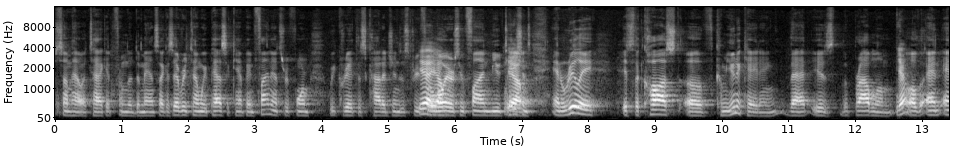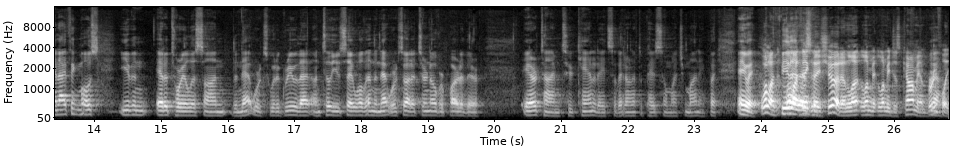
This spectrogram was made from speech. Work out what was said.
somehow attack it from the demand side, because every time we pass a campaign finance reform, we create this cottage industry Yeah, for yeah. lawyers who find mutations. And really, it's the cost of communicating that is the problem. Yeah. And, and I think most, even editorialists on the networks would agree with that until you say, well, then the networks ought to turn over part of their airtime to candidates so they don't have to pay so much money. But anyway. Well, I, th- well, I think they should, and let, let me, let me just comment briefly.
